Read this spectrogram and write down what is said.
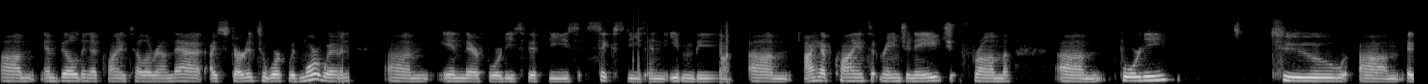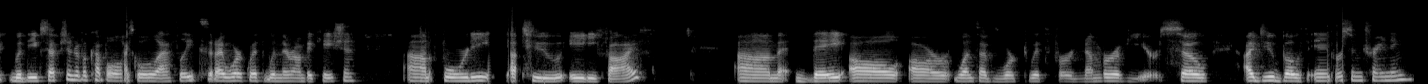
um, and building a clientele around that, I started to work with more women um, in their 40s, 50s, 60s, and even beyond. Um, I have clients that range in age from um, 40 to, um, it, with the exception of a couple high school athletes that I work with when they're on vacation, um, 40 up to 85. Um, they all are ones I've worked with for a number of years. So I do both in person training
